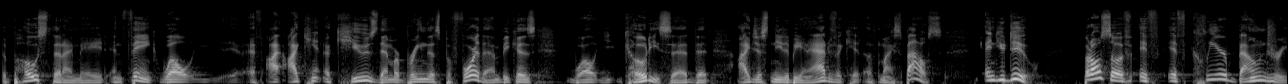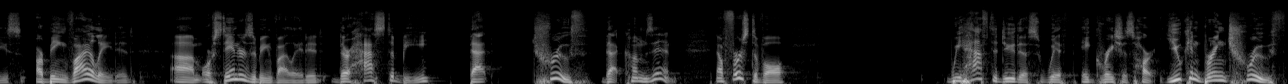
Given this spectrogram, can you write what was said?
the post that I made and think, well, if I, I can't accuse them or bring this before them because, well, Cody said that I just need to be an advocate of my spouse. And you do. But also, if, if, if clear boundaries are being violated, um, or standards are being violated, there has to be that truth that comes in. Now, first of all, we have to do this with a gracious heart. You can bring truth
